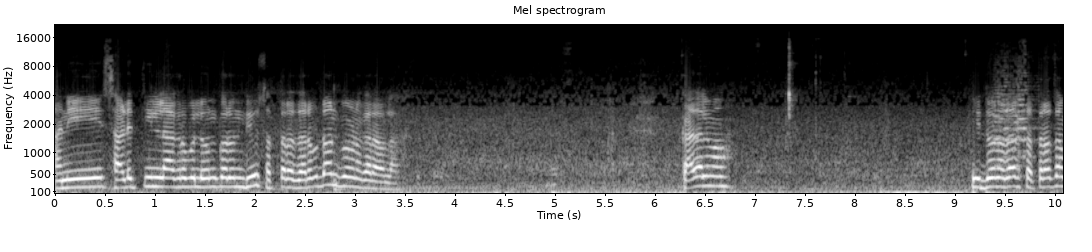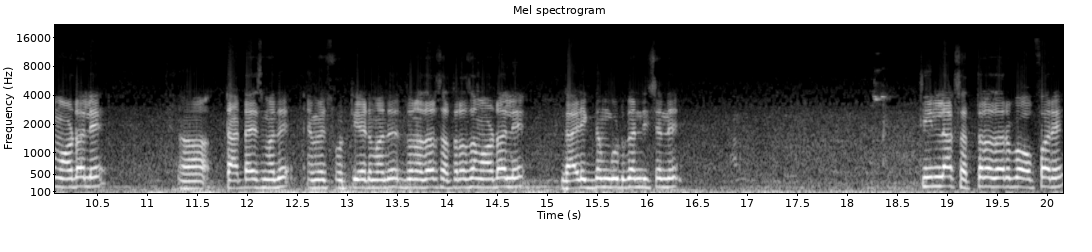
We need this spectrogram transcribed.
आणि साडेतीन लाख रुपये लोन करून देऊ सत्तर हजार रुपये डाऊन पेमेंट करावं लागेल. काय झालं मग ही दोन हजार सतराचा मॉडल आहे. टाटा एसमध्ये एम एस फोर्टी एटमध्ये दोन हजार सतराचा मॉडल आहे. गाडी एकदम गुड कंडिशन आहे. तीन लाख सत्तर हजार रुपये ऑफर आहे.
